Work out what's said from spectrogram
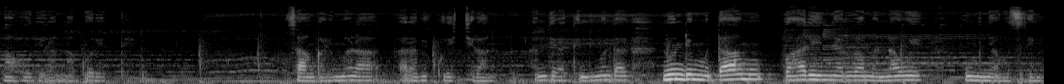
nkahurira na gorete. Nsanga arimo ara- arabikurikirana. Ambwira ati ndimo n'undi mudamu wahari nyarurama nawe w'umunyabuzima.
